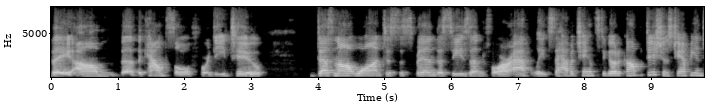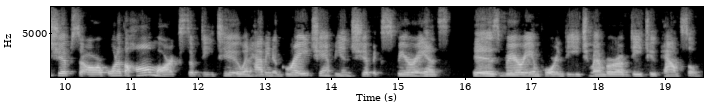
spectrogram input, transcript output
the um, the the council for D2 does not want to suspend a season for our athletes to have a chance to go to competitions. Championships are one of the hallmarks of D2, and having a great championship experience is very important to each member of D2 Council.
